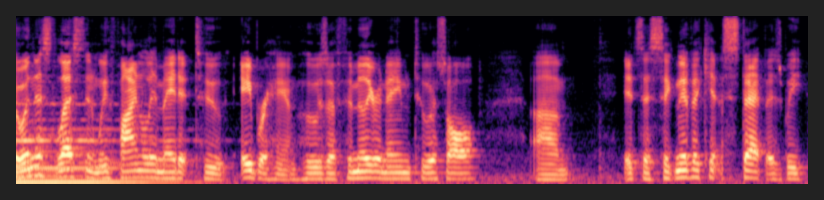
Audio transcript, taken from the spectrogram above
So, in this lesson, we finally made it to Abraham, who is a familiar name to us all. Um, it's a significant step as we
